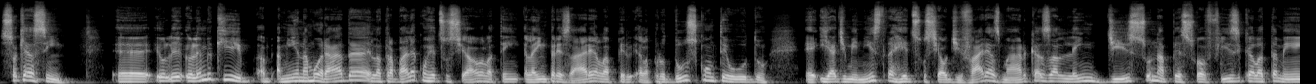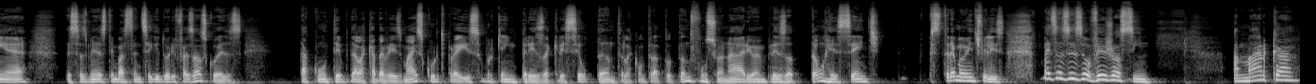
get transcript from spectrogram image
Só que assim, é, eu, eu, lembro que a, a, minha namorada, ela trabalha com rede social, ela, tem, ela é empresária, ela, ela produz conteúdo é, e administra rede social de várias marcas. Além disso, na pessoa física, ela também é dessas meninas tem bastante seguidor e faz as coisas. Tá com o tempo dela cada vez mais curto para isso, porque a empresa cresceu tanto, ela contratou tanto funcionário, é uma empresa tão recente, extremamente feliz. Mas às vezes eu vejo assim, a marca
